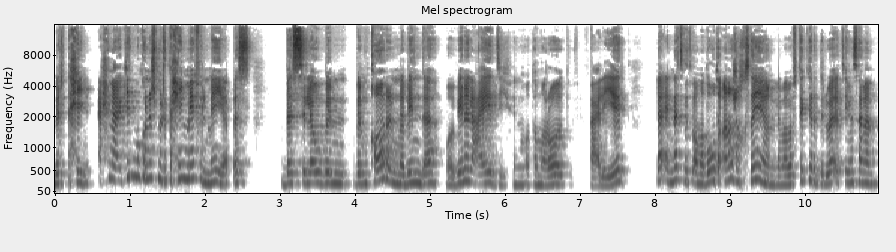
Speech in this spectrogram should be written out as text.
مرتاحين. إحنا أكيد ما كناش مرتاحين 100% بس بس لو بن بنقارن ما بين ده وما بين العادي في المؤتمرات وفي الفعاليات لا الناس بتبقى مضغوطة. أنا شخصيا لما بفتكر دلوقتي مثلا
